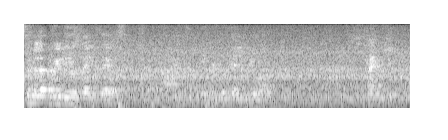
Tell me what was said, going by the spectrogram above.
similar videos like this and able to help you out. Thank you.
